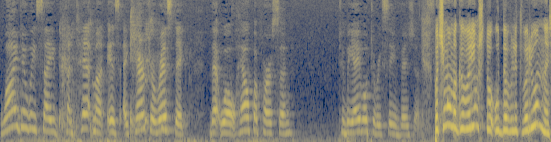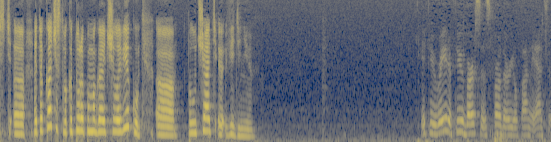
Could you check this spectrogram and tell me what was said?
why do we say contentment is a characteristic that will help a person to be able to receive visions? Почему мы говорим, что удовлетворенность э, это качество, которое помогает человеку э, получать э, видение? If you read a few verses further, you'll find the answer.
